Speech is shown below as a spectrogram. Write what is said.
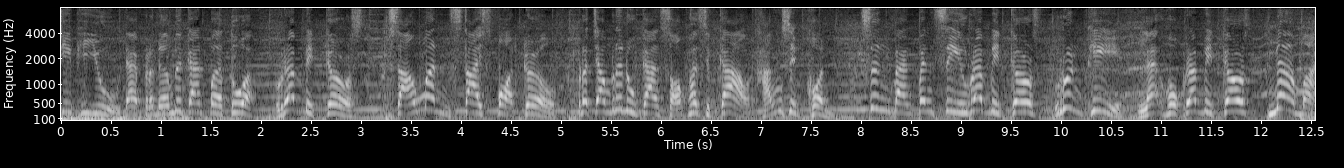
GPU ได้ประเดิมด้วยการเปิดตัว Rabbit Girls สาวมั่นสไตล์สปอร์ตเกิร์ลประจำฤดูกาล 2019 ทั้ง 10 คน ซึ่งแบ่งเป็น 4 Rabbit Girls รุ่นพี่ และ 6 Rabbit Girls หน้าใหม่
